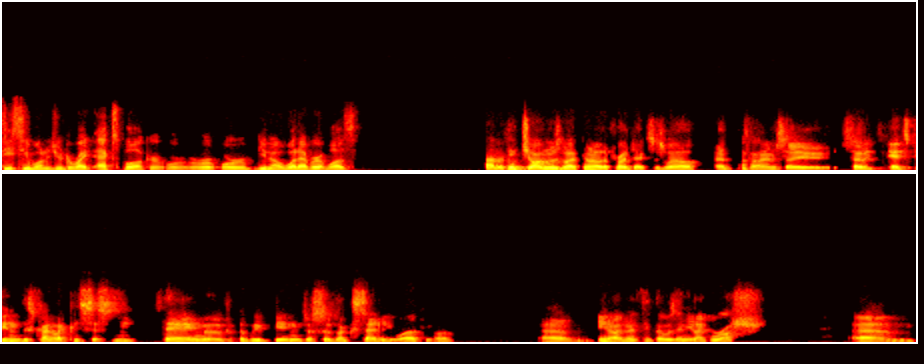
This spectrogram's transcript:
DC wanted you to write X book or or or, or you know whatever it was? Um, I think Jon was working on other projects as well at the okay. time, so so it's been this kind of like consistent thing of, of we've been just sort of like steadily working on. Um, you know, I don't think there was any like rush. Um,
